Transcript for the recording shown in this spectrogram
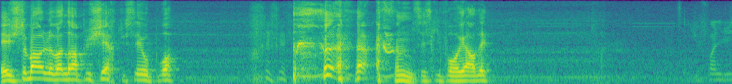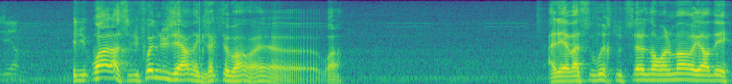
Et justement, on le vendra plus cher, tu sais, au poids. c'est ce qu'il faut regarder. C'est du foin de luzerne. Du- Voilà, c'est du foin de luzerne, exactement, ouais, euh, voilà. Allez, elle va s'ouvrir toute seule, normalement, regardez.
